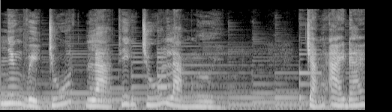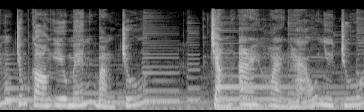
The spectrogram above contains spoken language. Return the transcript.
nhưng vì chúa là thiên chúa làm người. Chẳng ai đáng chúng con yêu mến bằng chúa, chẳng ai hoàn hảo như chúa.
